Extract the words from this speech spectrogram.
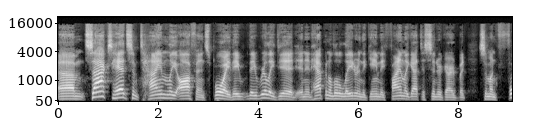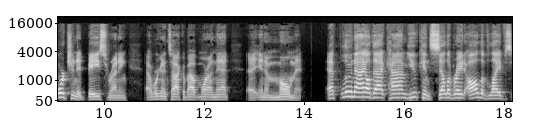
Um, Sox had some timely offense. Boy, they they really did, and it happened a little later in the game. They finally got to Syndergaard, but some unfortunate base running. Uh, we're going to talk about more on that uh, in a moment. At BlueNile.com, you can celebrate all of life's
